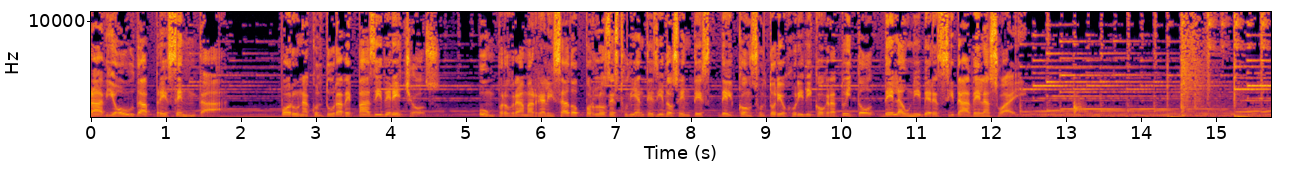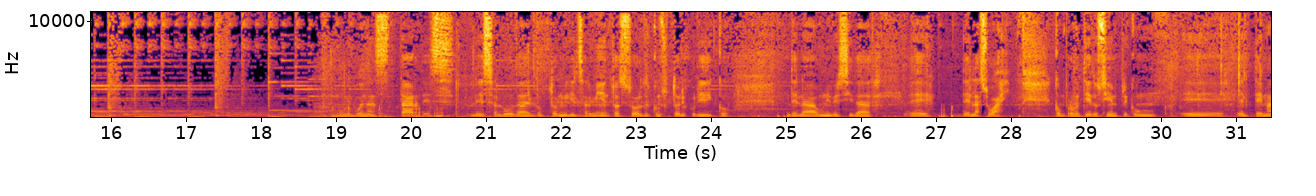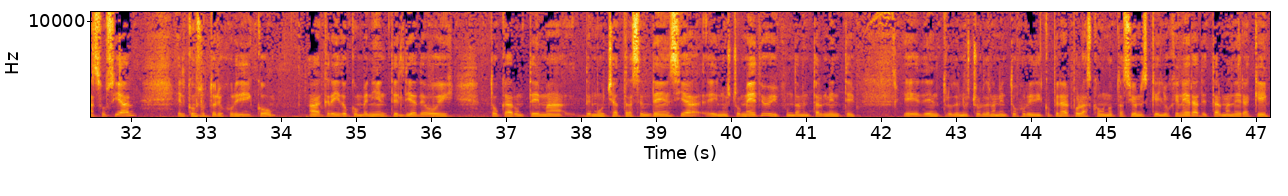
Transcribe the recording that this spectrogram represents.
Radio UDA presenta Por una cultura de paz y derechos, un programa realizado por los estudiantes y docentes del Consultorio Jurídico Gratuito de la Universidad de la SUAY. Muy buenas tardes, les saluda el doctor Miguel Sarmiento, asesor del Consultorio Jurídico de la Universidad eh, de la SUAY comprometido siempre con eh, el tema social. El consultorio jurídico ha creído conveniente el día de hoy tocar un tema de mucha trascendencia en nuestro medio y fundamentalmente eh, dentro de nuestro ordenamiento jurídico penal por las connotaciones que ello genera, de tal manera que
